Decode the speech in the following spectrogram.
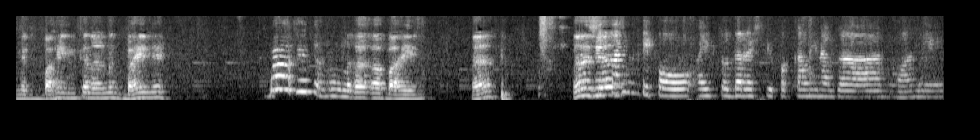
nagbahin ka na nagbahin eh. Bakit? Anong nakakabahin? Ha? Ano siya? Kasi po ay to the rescue pag kami nag-anuhan eh.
